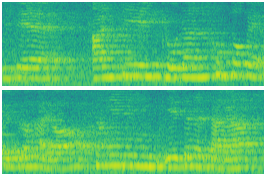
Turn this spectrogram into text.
이제 RCA 교단 헌법에 의거하여 정해진 예전을 따라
